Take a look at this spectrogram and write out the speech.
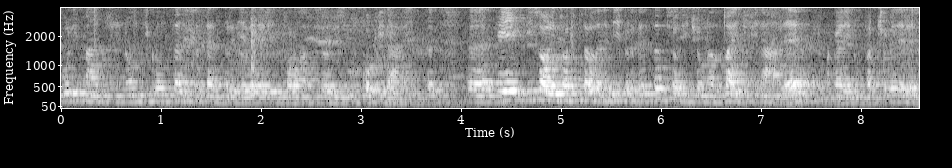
Google Immagini non ti consente sempre di avere le informazioni sul copyright. Eh, e di solito all'interno delle mie presentazioni c'è una slide finale, che magari non faccio vedere,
